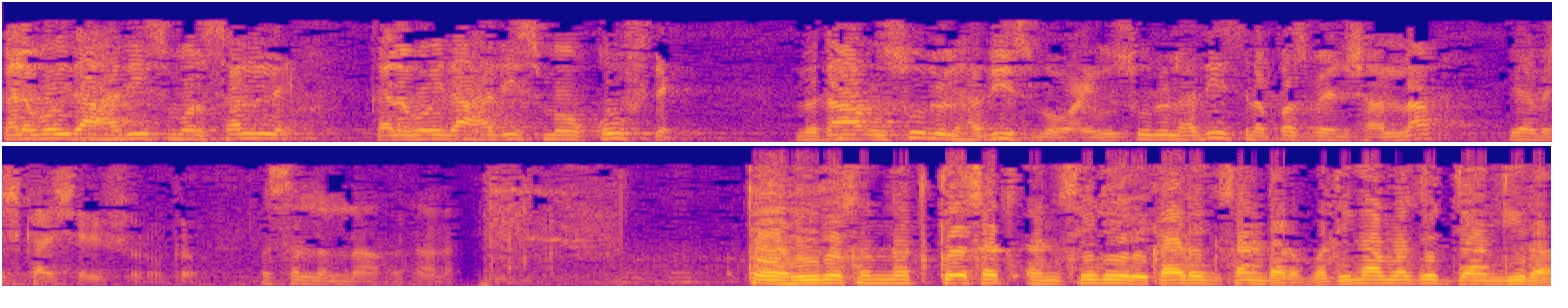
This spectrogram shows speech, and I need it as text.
کله وایي دا حدیث مرسل دی کله وایي دا حدیث موقوف دی نو دا اصول الحدیث به وایي اصول الحدیث نه پس به ان شاء الله بیا مشکا شریف شروع کړو وصلی الله تعالی توحید سنت 61 این سی ڈی ریکارڈنگ سینٹر مدینہ مسجد جہانگیرہ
